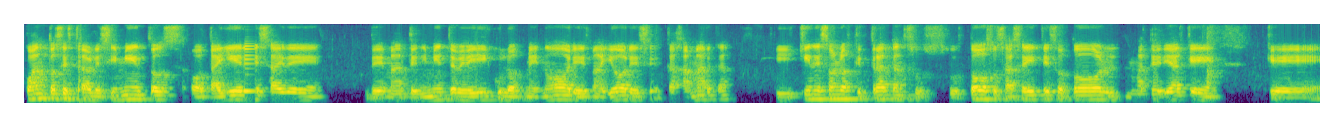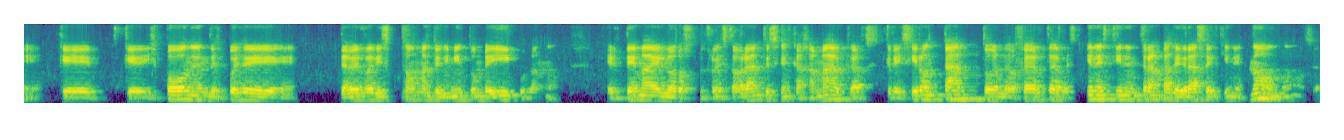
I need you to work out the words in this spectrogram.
¿cuántos establecimientos o talleres hay de, de mantenimiento de vehículos menores, mayores en Cajamarca? ¿Y quiénes son los que tratan sus, todos sus aceites o todo el material que, que, que, que disponen después de, de haber realizado un mantenimiento de un vehículo, ¿no? El tema de los restaurantes en Cajamarca, crecieron tanto en la oferta, de quienes tienen trampas de grasa y quienes no, ¿no? O sea,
